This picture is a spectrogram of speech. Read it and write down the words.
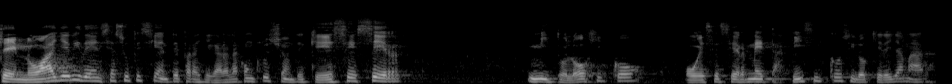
que no hay evidencia suficiente para llegar a la conclusión de que ese ser mitológico o ese ser metafísico, si lo quiere llamar,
